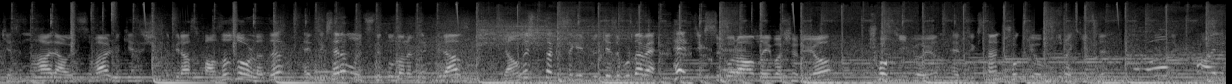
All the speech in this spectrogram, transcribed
Lucchese'nin hala ultisi var. Lucchese şimdi biraz fazla zorladı. Hendrix her an ultisini kullanabilir. Biraz yanlış bir takısa gitti Lucchese burada ve Hendrix skoru almayı başarıyor. Çok iyi bir oyun. Hendrix'ten çok iyi okudu rakibinin. Hop, hayır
